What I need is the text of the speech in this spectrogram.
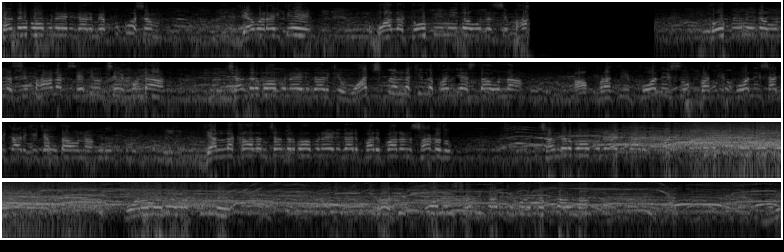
చంద్రబాబు నాయుడు గారి మెప్పు కోసం ఎవరైతే వాళ్ళ టోపీ మీద ఉన్న సింహ టోపీ మీద ఉన్న సింహాలకు సెల్యూట్ చేయకుండా చంద్రబాబు నాయుడు గారికి వాచ్మెన్ల కింద పనిచేస్తా ఉన్న ఆ ప్రతి పోలీసు ప్రతి పోలీస్ అధికారికి చెప్తా ఉన్నా ఎల్లకాలం చంద్రబాబు నాయుడు గారి పరిపాలన సాగదు. చంద్రబాబు నాయుడు గారి పరిపాలన వస్తుంది. ప్రతి పోలీస్ అధికారి కూడా చెప్తా ఉన్నా మీ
